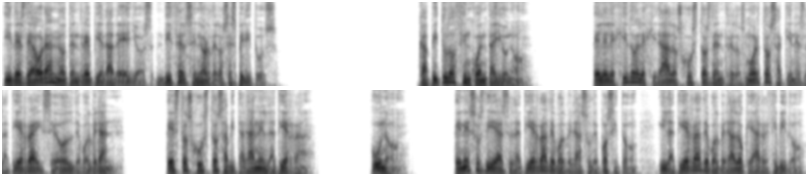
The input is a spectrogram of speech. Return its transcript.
Y desde ahora no tendré piedad de ellos, dice el Señor de los Espíritus. Capítulo 51 El elegido elegirá a los justos de entre los muertos a quienes la tierra y Seol devolverán. Estos justos habitarán en la tierra. 1. En esos días la tierra devolverá su depósito, y la tierra devolverá lo que ha recibido,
